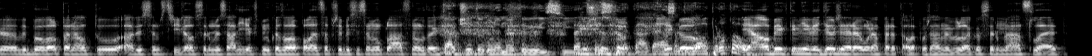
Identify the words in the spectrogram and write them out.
eh, vybojoval penaltu a když jsem střídal v 70. tak mi ukazoval palec a přeby si se mnou plácnou. Takže, Takže to bylo motivující. takže Přesně tak. A já jsem to dělal proto. Já objektivně věděl, že hraju na prd, ale pořád mi bylo jako 17 let.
